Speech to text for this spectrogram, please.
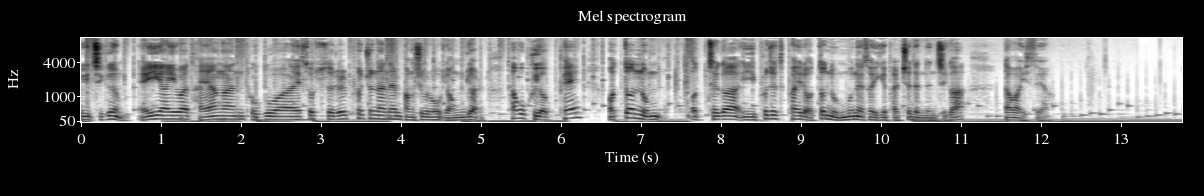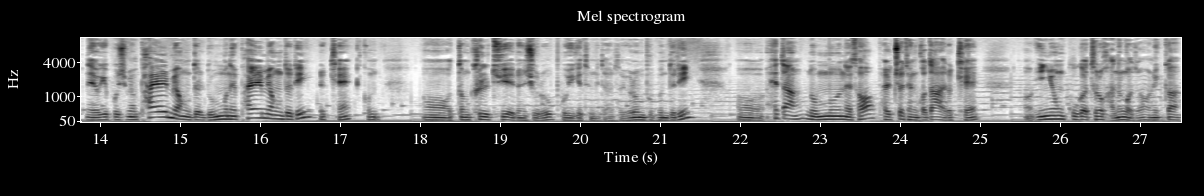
여기 지금 AI와 다양한 도구와의 소스를 표준하는 방식으로 연결하고 그 옆에 어떤 논, 어, 제가 이 프로젝트 파일이 어떤 논문에서 이게 발췌됐는지가 나와 있어요. 네, 여기 보시면 파일명들, 논문의 파일명들이 이렇게 검- 어, 어떤 글 뒤에 이런 식으로 보이게 됩니다. 그래서 이런 부분들이 어, 해당 논문에서 발췌된 거다 이렇게 어, 인용구가 들어가는 거죠. 그러니까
